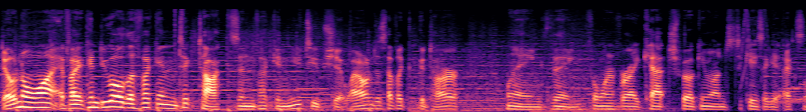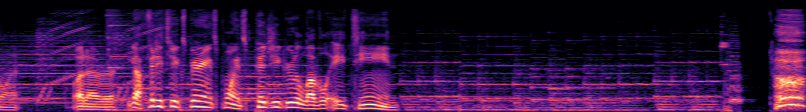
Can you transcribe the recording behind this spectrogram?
Don't know why. If I can do all the fucking TikToks and fucking YouTube shit, why don't I just have like a guitar playing thing for whenever I catch Pokemon just in case I get excellent? Whatever. You got 53 experience points. Pidgey grew to level 18.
